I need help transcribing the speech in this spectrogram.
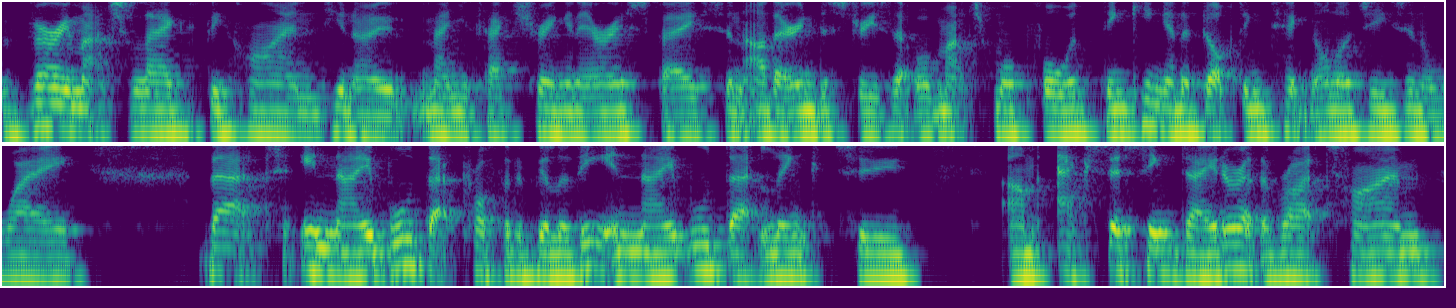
very much lagged behind, you know, manufacturing and aerospace and other industries that were much more forward thinking and adopting technologies in a way that enabled that profitability, enabled that link to um, accessing data at the right time,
